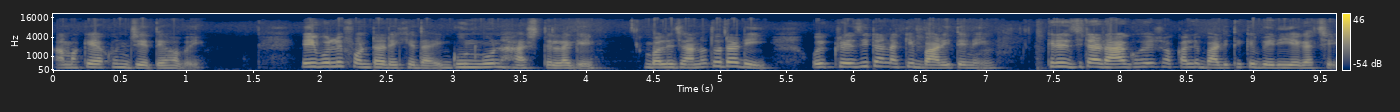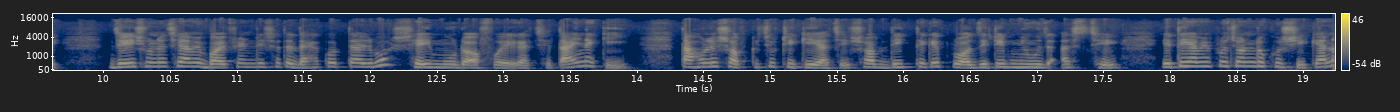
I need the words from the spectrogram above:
আমাকে এখন যেতে হবে। এই বলে ফোনটা রেখে দেয়। গুনগুন হাসতে লাগে। বলে, জানো তো ড্যাডি ওই ক্রেজিটা নাকি বাড়িতে নেই। ক্রেজিটা রাগ হয়ে সকালে বাড়ি থেকে বেরিয়ে গেছে। যেই শুনেছে আমি বয়ফ্রেন্ডের সাথে দেখা করতে আসব, সেই মুড অফ হয়ে গেছে। তাই নাকি? তাহলে সব কিছু ঠিকই আছে। সব দিক থেকে পজিটিভ নিউজ আসছে। এতেই আমি প্রচণ্ড খুশি। কেন?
